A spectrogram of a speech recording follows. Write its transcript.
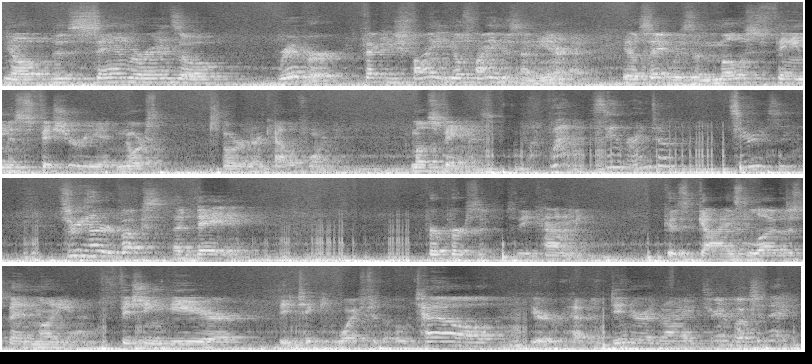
you know, this San Lorenzo River, in fact, you find, you'll find this on the internet. It'll say it was the most famous fishery in North, Northern California. Most famous. What? San Lorenzo? Seriously? 300 bucks a day per person to the economy. Because guys love to spend money on fishing gear, they take your wife to the hotel, you're having dinner at night, 300 bucks a day.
